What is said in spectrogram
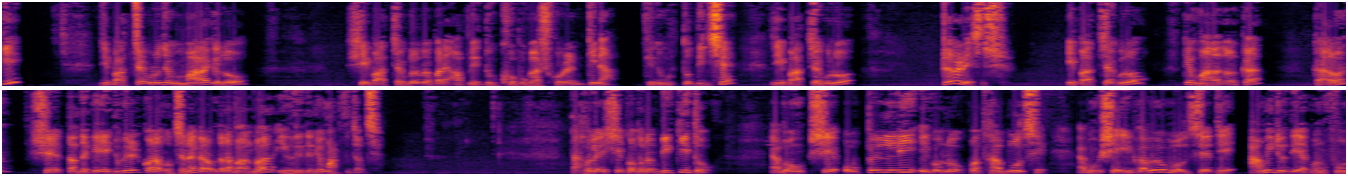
কি? যে বাচ্চাগুলো যে মারা গেল, সেই বাচ্চাগুলোর ব্যাপারে আপনি দুঃখ প্রকাশ করেন কিনা? তিনি উত্তর দিচ্ছে যে বাচ্চাগুলো টেররিস্ট এই বাচ্চাগুলোকে মারা দরকার। কারণ সে তাদেরকে এডুকেটেড করা হচ্ছে না, কারণ তারা বারবার ইহুদিদেরকে মারতে চাচ্ছে তাহলে সে কতটা বিকৃত? এবং সে ওপেনলি এগুলো কথা বলছে, এবং সে এইভাবেও বলছে যে, আমি যদি এখন ফোন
